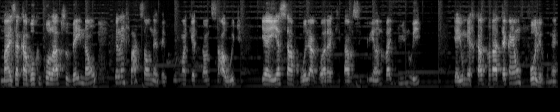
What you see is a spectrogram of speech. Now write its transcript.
mas acabou que o colapso veio não pela inflação, né? Veio por uma questão de saúde e aí essa bolha agora que estava se criando vai diminuir, e aí o mercado vai até ganhar um fôlego, né?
